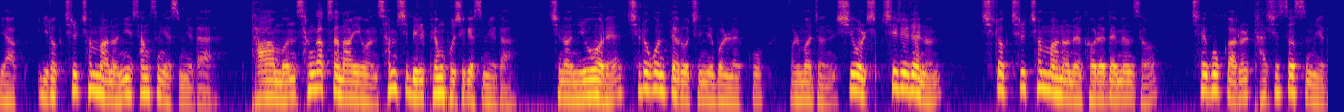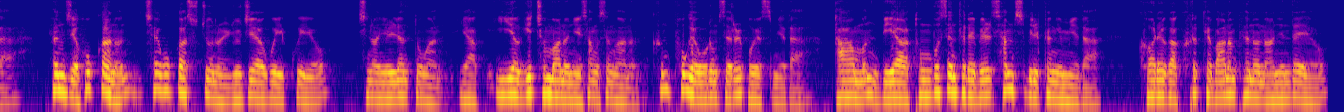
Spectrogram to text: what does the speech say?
약 1억 7천만 원이 상승했습니다. 다음은 삼각산 아이원 31평 보시겠습니다. 지난 6월에 7억 원대로 진입을 했고 얼마 전 10월 17일에는 7억 7천만 원에 거래되면서 최고가를 다시 썼습니다. 현재 호가는 최고가 수준을 유지하고 있고요. 지난 1년 동안 약 2억 2천만 원이 상승하는 큰 폭의 오름세를 보였습니다. 다음은 미아 동부 센트레빌 31평입니다. 거래가 그렇게 많은 편은 아닌데요.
